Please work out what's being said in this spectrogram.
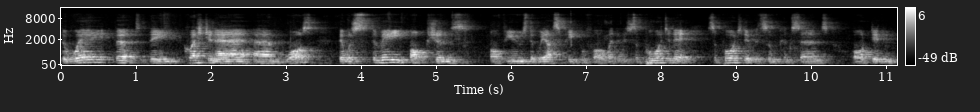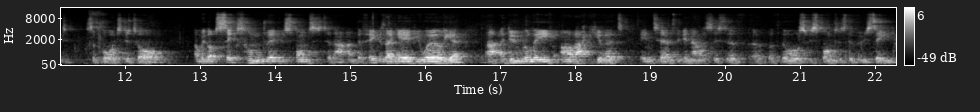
the way that the questionnaire um, was, there was three options or views that we asked people for, whether they supported it, supported it with some concerns, or didn't support it at all and we got 600 responses to that. And the figures I gave you earlier, I, I do believe are accurate in terms of the analysis of, of, of those responses that we received.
